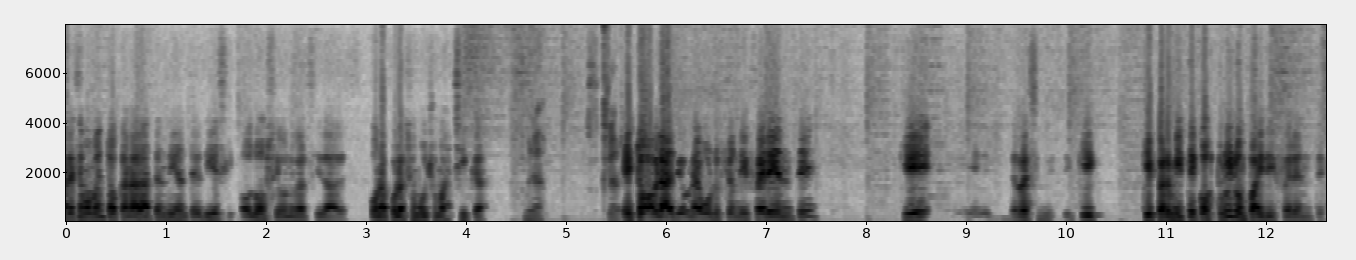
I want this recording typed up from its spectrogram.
Para ese momento Canadá tendría entre 10 o 12 universidades, con una población mucho más chica. Esto habla de una evolución diferente que, eh, que, que permite construir un país diferente,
